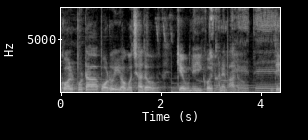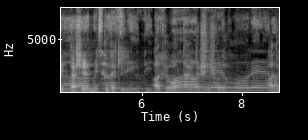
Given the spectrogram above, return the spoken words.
গল্পটা বড়ই অগোছালো, কেউ নেই কইখানে ভালো। দেবদাসের মৃত্যু দেখি আধেও অধ্যায়টা শেষ হলো? আধেও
